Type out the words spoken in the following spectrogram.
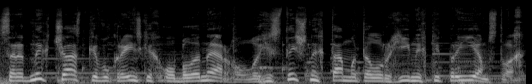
Серед них частки в українських обленерго, логістичних та металургійних підприємствах.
